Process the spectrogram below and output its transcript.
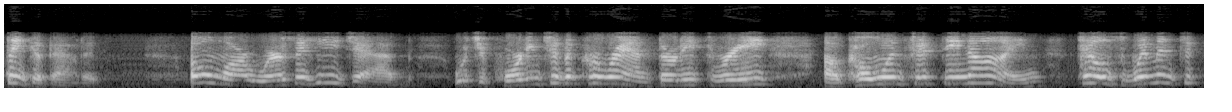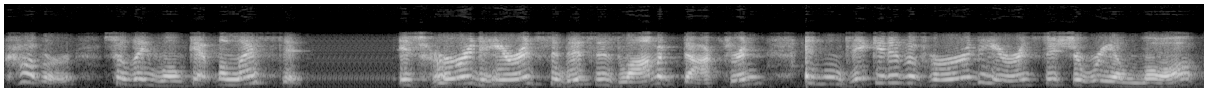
Think about it. Omar wears a hijab, which according to the Quran 33 uh, colon 59 tells women to cover so they won't get molested. Is her adherence to this Islamic doctrine indicative of her adherence to Sharia law,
